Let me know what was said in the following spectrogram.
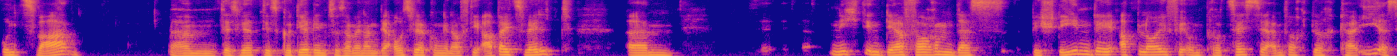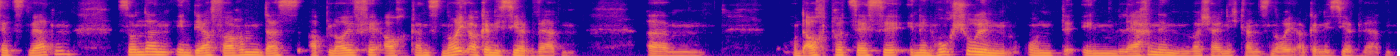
Und zwar Ähm, das wird diskutiert im Zusammenhang der Auswirkungen auf die Arbeitswelt. Ähm, nicht in der Form, dass bestehende Abläufe und Prozesse einfach durch KI ersetzt werden, sondern in der Form, dass Abläufe auch ganz neu organisiert werden. Ähm, und auch Prozesse in den Hochschulen und im Lernen wahrscheinlich ganz neu organisiert werden.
